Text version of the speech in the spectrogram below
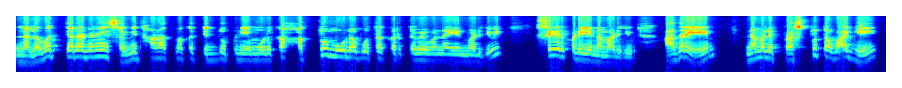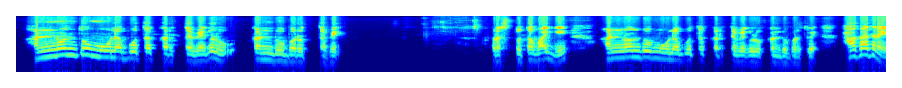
ನಲವತ್ತೆರಡನೇ ಸಂವಿಧಾನಾತ್ಮಕ ತಿದ್ದುಪಡಿಯ ಮೂಲಕ ಹತ್ತು ಮೂಲಭೂತ ಕರ್ತವ್ಯವನ್ನ ಏನ್ ಮಾಡಿದೀವಿ? ಸೇರ್ಪಡೆಯನ್ನ ಮಾಡಿದೀವಿ. ಆದರೆ ನಮ್ಮಲ್ಲಿ ಪ್ರಸ್ತುತವಾಗಿ ಹನ್ನೊಂದು ಮೂಲಭೂತ ಕರ್ತವ್ಯಗಳು ಕಂಡು ಬರುತ್ತವೆ. ಪ್ರಸ್ತುತವಾಗಿ ಹನ್ನೊಂದು ಮೂಲಭೂತ ಕರ್ತವ್ಯಗಳು ಕಂಡು ಬರುತ್ತವೆ. ಹಾಗಾದ್ರೆ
